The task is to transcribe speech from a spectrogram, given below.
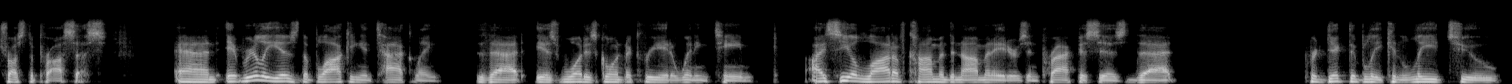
Trust the process. And it really is the blocking and tackling that is what is going to create a winning team. I see a lot of common denominators in practices that predictably can lead to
